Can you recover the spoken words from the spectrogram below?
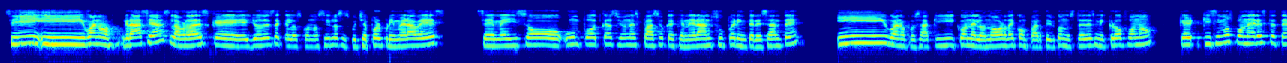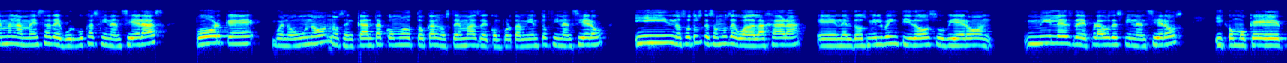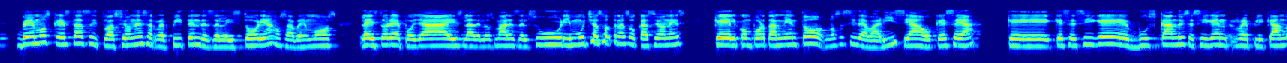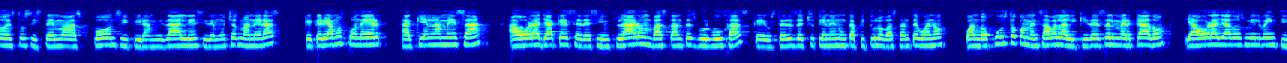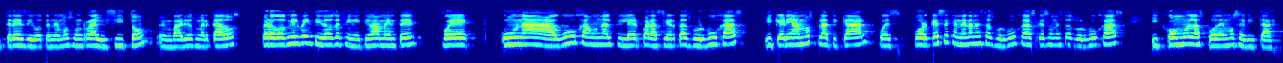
Sí, y bueno, gracias. La verdad es que yo desde que los conocí los escuché por primera vez se me hizo un podcast y un espacio que generan súper interesante. Y bueno, pues aquí con el honor de compartir con ustedes micrófono, que quisimos poner este tema en la mesa de burbujas financieras porque, bueno, uno, nos encanta cómo tocan los temas de comportamiento financiero y nosotros que somos de Guadalajara, en el 2022 hubieron miles de fraudes financieros y como que vemos que estas situaciones se repiten desde la historia, o sea, vemos la historia de Polláis, la de los mares del sur y muchas otras ocasiones que el comportamiento, no sé si de avaricia o qué sea, que, que se sigue buscando y se siguen replicando estos sistemas Ponzi, piramidales y de muchas maneras que queríamos poner aquí en la mesa ahora ya que se desinflaron bastantes burbujas, que ustedes de hecho tienen un capítulo bastante bueno, cuando justo comenzaba la liquidez del mercado y ahora ya 2023, digo, tenemos un realicito en varios mercados, pero 2022 definitivamente fue una aguja, un alfiler para ciertas burbujas y queríamos platicar, pues, por qué se generan estas burbujas, qué son estas burbujas y cómo las podemos evitar.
